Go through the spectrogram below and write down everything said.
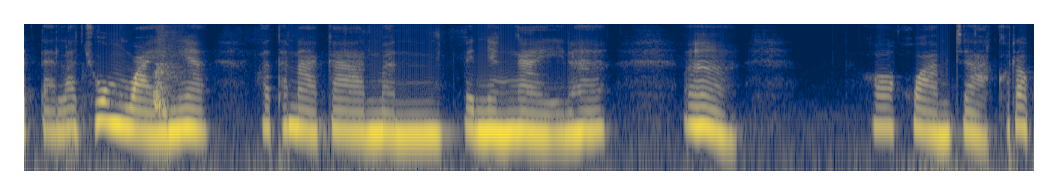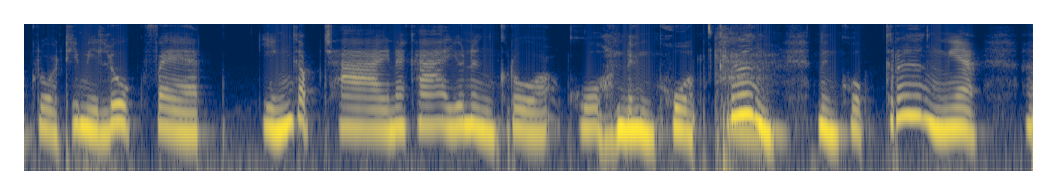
ศแต่ละช่วงวัยเนี่ยพัฒนาการมันเป็นยังไงนะฮะอ่า ข้อความจากครอบครัวที่มีลูกแฝดหญิงกับชายนะคะอายุหนึ่งครัวขวบหนึ่งขวบครึ่งหนึ่งขวบครึ่งเนี่ยอ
